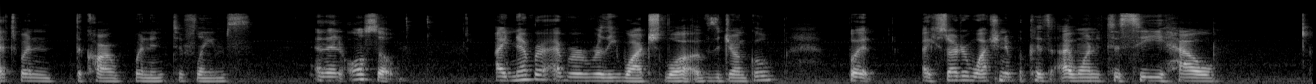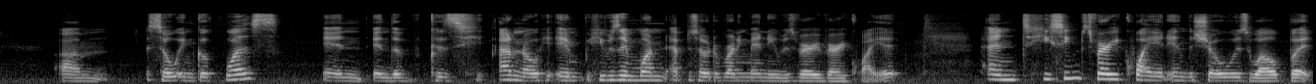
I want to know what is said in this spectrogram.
that's when the car went into flames. And then also, I never ever really watched Law of the Jungle, but I started watching it because I wanted to see how um, Seo In-guk was in in the because I don't know in, he was in one episode of Running Man. He was very very quiet, and he seems very quiet in the show as well. But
